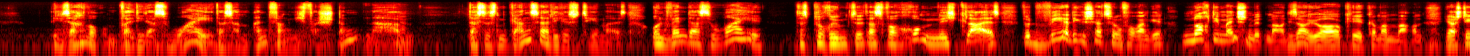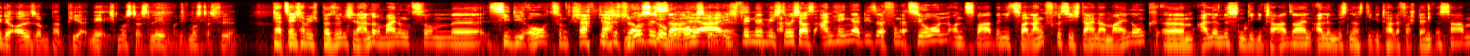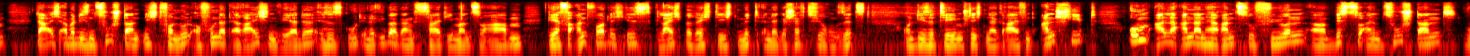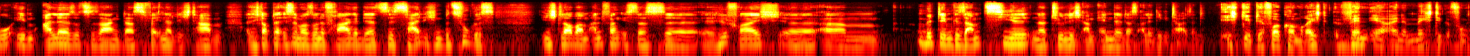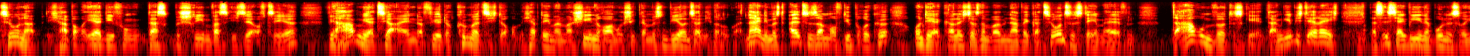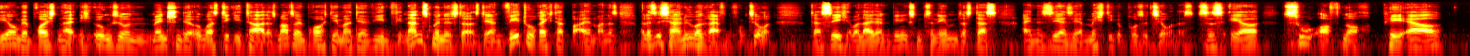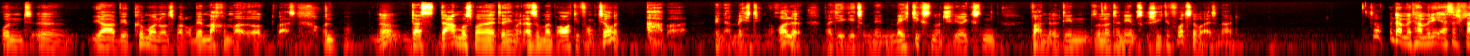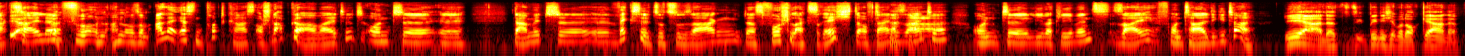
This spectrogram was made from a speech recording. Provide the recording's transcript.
Ich sage warum, weil die das Why, das am Anfang nicht verstanden haben, ja. dass es ein ganzheitliches Thema ist. Und wenn das Why das berühmte, das Warum nicht klar ist, wird weder die Geschäftsführung vorangehen, noch die Menschen mitmachen. Die sagen, ja, okay, können wir machen. Ja, steht ja alles auf dem Papier. Nee, ich muss das leben und ich muss das fühlen. Tatsächlich habe ich persönlich eine andere Meinung zum äh, CDO, zum Chief Digital Officer. ja, ich bin nämlich durchaus Anhänger dieser Funktion und zwar bin ich zwar langfristig deiner Meinung, ähm, alle müssen digital sein, alle müssen das digitale Verständnis haben. Da ich aber diesen Zustand nicht von 0 auf 100 erreichen werde, ist es gut, in der Übergangszeit jemanden zu haben, der verantwortlich ist, gleichberechtigt mit in der Geschäftsführung sitzt und diese Themen schlicht und ergreifend anschiebt, um alle anderen heranzuführen, äh, bis zu einem Zustand, wo eben alle sozusagen das verinnerlicht haben. Also ich glaube, da ist immer so eine Frage des, des zeitlichen Bezuges. Ich glaube, am Anfang ist das äh, hilfreich, äh, ähm, mit dem Gesamtziel natürlich am Ende, dass alle digital sind. Ich gebe dir vollkommen recht, wenn er eine mächtige Funktion hat. Ich habe auch eher die Fun das beschrieben, was ich sehr oft sehe. Wir haben jetzt ja einen dafür, der kümmert sich darum. Ich habe mal einen Maschinenraum geschickt, da müssen wir uns ja nicht mehr drüber. Nein, ihr müsst alle zusammen auf die Brücke und der kann euch das beim Navigationssystem helfen. Darum wird es gehen. Dann gebe ich dir recht. Das ist ja wie in der Bundesregierung. Wir bräuchten halt nicht irgend so einen Menschen, der irgendwas Digitales macht, sondern wir bräuchten jemanden, der wie ein Finanzminister ist, der ein Vetorecht hat bei allem anders. Weil das ist ja eine übergreifende Funktion. Das sehe ich aber leider in wenigsten Unternehmen, dass das eine sehr, sehr mächtige Position ist. Es ist eher zu oft noch PR und äh, ja, wir kümmern uns mal drum, wir machen mal irgendwas. Und ne, das, da muss man halt dahin, also man braucht die Funktion, aber in einer mächtigen Rolle, weil hier geht es um den mächtigsten und schwierigsten Wandel, den so eine Unternehmensgeschichte vorzuweisen hat. So. Und damit haben wir die erste Schlagzeile ja. für an unserem allerersten Podcast auch schon abgearbeitet und äh, äh damit äh, wechselt sozusagen das Vorschlagsrecht auf deine Seite und äh, lieber Clemens, sei frontal digital. Ja, das bin ich aber doch gerne.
